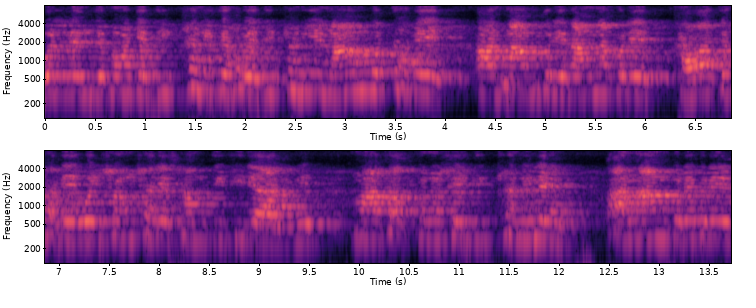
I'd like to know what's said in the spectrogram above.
বললেন যে, তোমাকে দীক্ষা নিতে হবে, দীক্ষা নিয়ে নাম করতে হবে, আর নাম করে রান্না করে খাওয়াতে হবে, ওই সংসারে শান্তি ফিরে আসবে। মা তৎক্ষণ সেই দীক্ষা নিলেন। আর নাম করে করে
